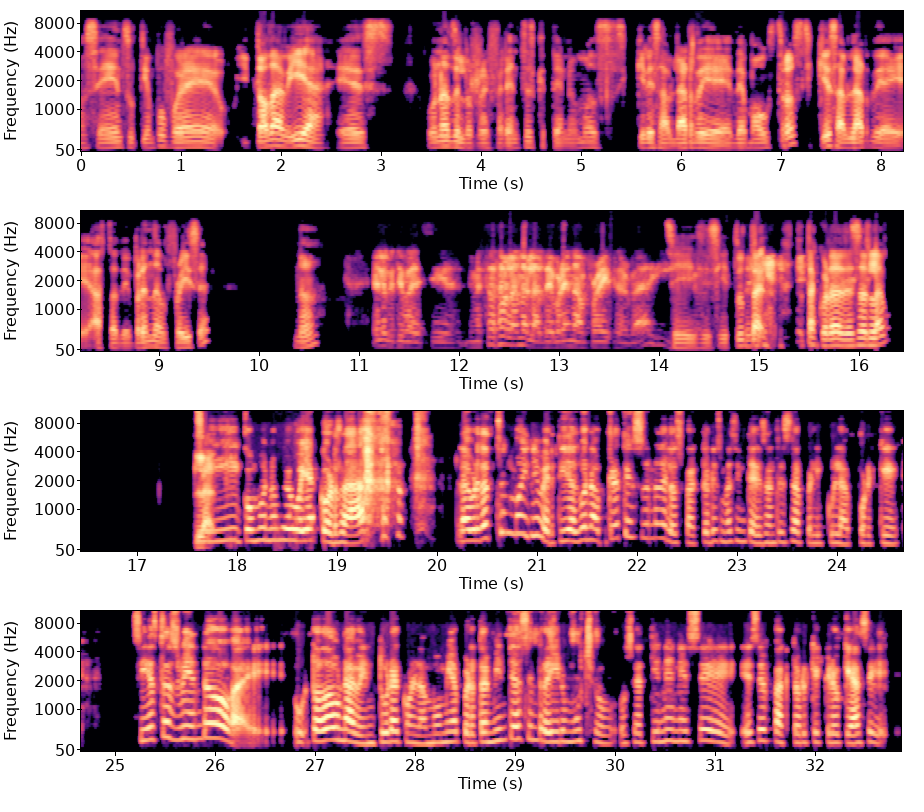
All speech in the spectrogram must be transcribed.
no sé, en su tiempo fue y todavía es uno de los referentes que tenemos. Si quieres hablar de, de monstruos, si quieres hablar de hasta de Brendan Fraser, ¿no? Es lo que te iba a decir. Me estás hablando de las de Brendan Fraser, ¿verdad? Y- Sí, sí, sí. ¿Tú Sí. te, tú te acuerdas de esas, Lau? La- Sí, ¿cómo no me voy a acordar? La verdad son muy divertidas. Bueno, creo que es uno de los factores más interesantes de esa película, porque si estás viendo eh, toda una aventura con la momia, pero también te hacen reír mucho. O sea, tienen ese, ese factor que creo que hace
